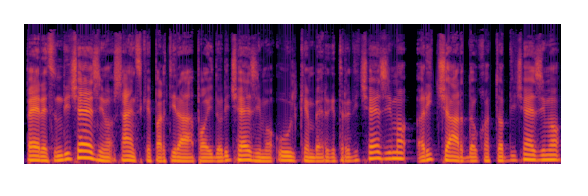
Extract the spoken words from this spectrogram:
Perez undicesimo, Sainz che partirà poi dodicesimo, Hulkenberg tredicesimo, Ricciardo quattordicesimo,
